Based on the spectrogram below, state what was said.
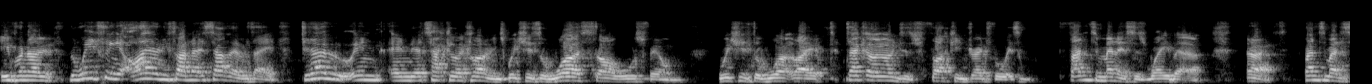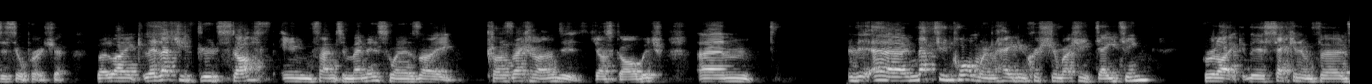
Even though the weird thing, I only found out this out the other day. Do you know in in the Attack of the Clones, which is the worst Star Wars film, which is the worst like Attack of the Clones is fucking dreadful. It's Phantom Menace is way better. No, Phantom Menace is still pretty shit. But like, there's actually good stuff in Phantom Menace, whereas like Attack of the Clones is just garbage. Um, the, uh, Natalie Portman and Hayden Christian were actually dating for like the second and third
